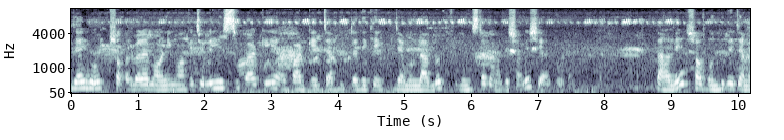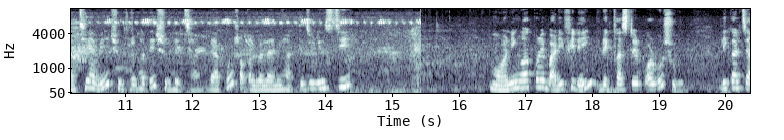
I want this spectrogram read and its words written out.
যাই হোক, সকালবেলায় মর্নিং ওয়াকে চলেই এসেছি পার্কে। আর পার্কের চারদিকটা দেখে যেমন লাগল ফিলিংসটা তোমাদের সঙ্গে শেয়ার করলাম। তাহলে সব বন্ধুদের জানাচ্ছি আমি সুপ্রভাতের শুভেচ্ছা। দেখো, সকালবেলায় আমি হাঁটতে চলে এসেছি। মর্নিং ওয়াক করে বাড়ি ফিরেই ব্রেকফাস্টের পর্ব শুরু। লিকার চা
